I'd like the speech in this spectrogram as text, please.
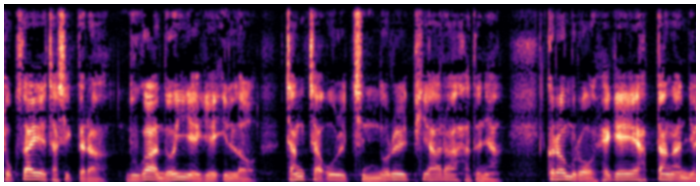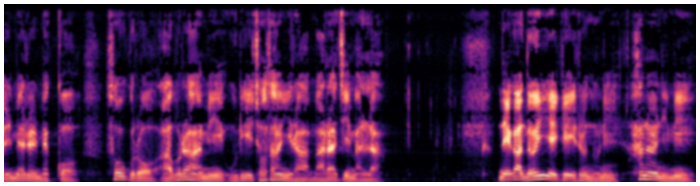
독사의 자식들아 누가 너희에게 일러 장차 올 진노를 피하라 하더냐 그러므로 회개에 합당한 열매를 맺고 속으로 아브라함이 우리 조상이라 말하지 말라. 내가 너희에게 이르노니 하나님이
